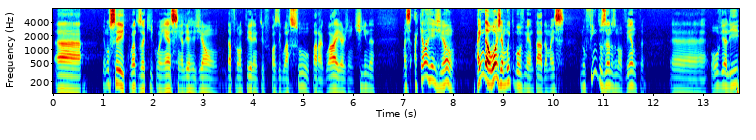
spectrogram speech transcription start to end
Ah, não sei quantos aqui conhecem ali a região da fronteira entre Foz do Iguaçu, Paraguai e Argentina, mas aquela região, ainda hoje é muito movimentada, mas no fim dos anos 90, é, eh, houve ali,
